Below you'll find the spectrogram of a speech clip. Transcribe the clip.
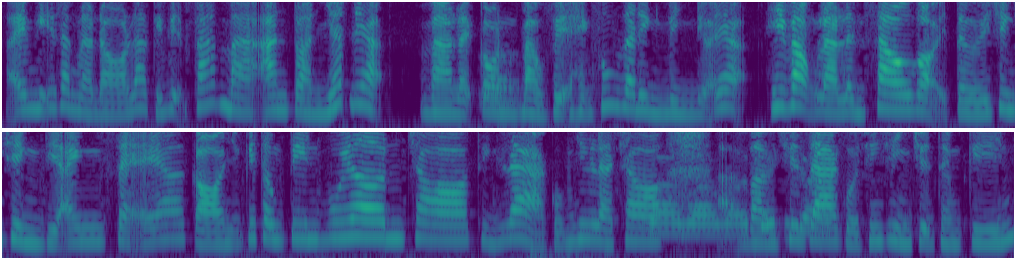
Em nghĩ rằng là đó là cái biện pháp mà an toàn nhất đấy ạ và lại còn bảo vệ hạnh phúc gia đình mình nữa đấy ạ. Hy vọng là lần sau gọi tới chương trình thì anh sẽ có những cái thông tin vui hơn cho thính giả cũng như là cho Vâng, vâng, à, vâng. vâng chuyên gia của chương trình chuyện thầm kín.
